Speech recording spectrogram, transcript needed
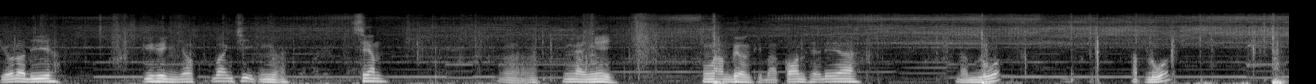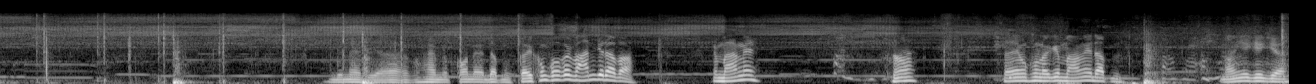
chiếu là đi ghi hình cho các anh chị cùng à, xem. À, ngày nghỉ không làm đường thì bà con sẽ đi à, làm lúa gặt lúa. Bên này thì có hai mẹ con này đập một cây. Không có cái ván kia đập à? Cái máng ấy. Hả? Sao em không lấy cái máng ấy đập? Máng như kia kìa.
